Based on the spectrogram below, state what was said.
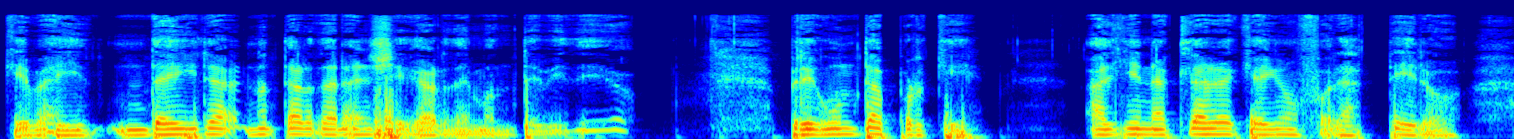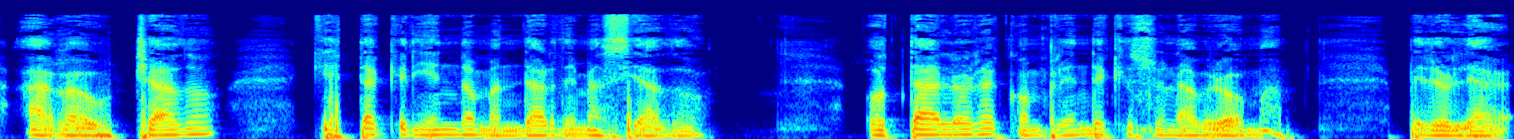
que Bandeira no tardará en llegar de Montevideo. Pregunta por qué. Alguien aclara que hay un forastero agauchado que está queriendo mandar demasiado. Otálora comprende que es una broma, pero le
